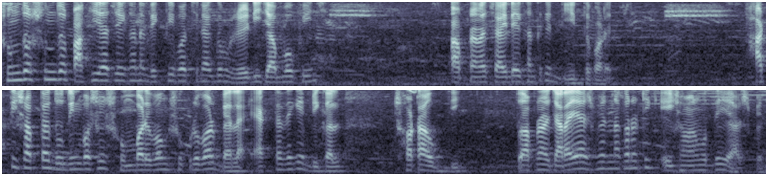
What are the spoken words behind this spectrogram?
সুন্দর সুন্দর পাখি আছে এখানে, দেখতেই পাচ্ছেন একদম রেডি জাম্বো ফিঞ্চ। আপনারা চাইলে এখান থেকে নিতে পারেন। হাটটি সপ্তাহে দুদিন বসে, সোমবার এবং শুক্রবার বেলা একটা থেকে বিকাল ছটা অবধি। তো আপনারা যারাই আসবেন না কেন, ঠিক এই সময়ের মধ্যেই আসবেন।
